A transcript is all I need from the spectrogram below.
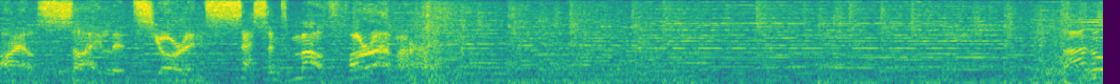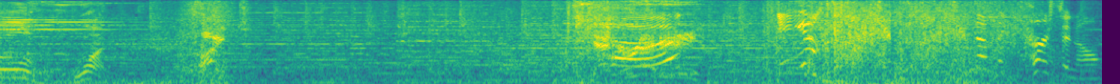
I'll silence your incessant mouth forever! Battle one. Fight! Get ready! Yeah. Nothing personal.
